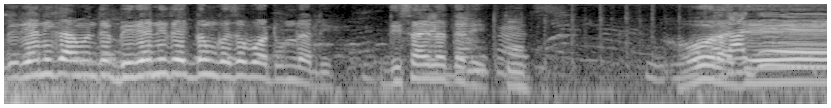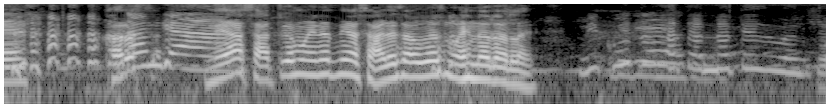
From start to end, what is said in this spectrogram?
बिर्याणी काय म्हणते? बिर्याणी तर एकदम कसं वाटून राहिली. दिसायला तरी. हो राजेश. खरंच नेहा सातव्या महिन्यात नाही साडेसहाव्याच महिन्यात आलाय. मी खूप वेळा त्यांना तेच म्हणते.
